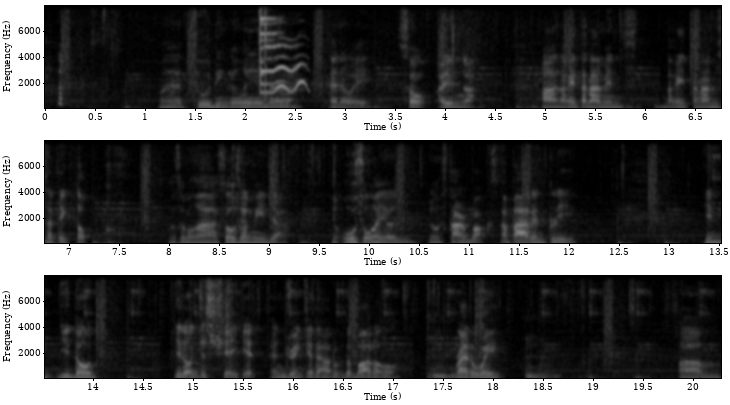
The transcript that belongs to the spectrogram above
Mga tuding ka ngayon ah. Anyway, so ayun nga. Ah, nakita namin nakita namin sa TikTok sa mga social media yung uso ngayon yung Starbucks apparently hin- you don't you don't just shake it and drink it out of the bottle right away Mhm. Um,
